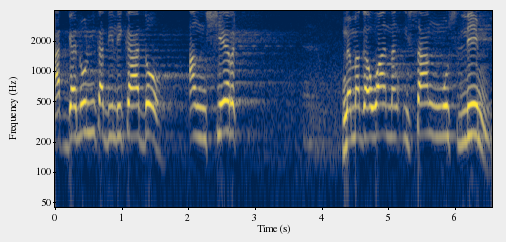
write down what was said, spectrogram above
at ganun kadelikado ang shirk na magawa ng isang Muslim,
